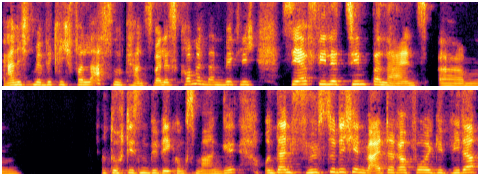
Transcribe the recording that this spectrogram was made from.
gar nicht mehr wirklich verlassen kannst, weil es kommen dann wirklich sehr viele Zimperleins ähm, durch diesen Bewegungsmangel und dann fühlst du dich in weiterer Folge wieder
